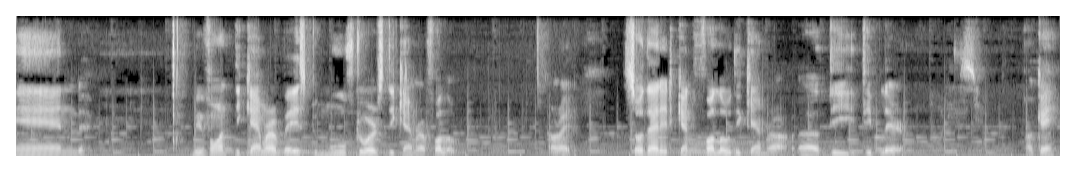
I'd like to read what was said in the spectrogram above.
And we want the camera base to move towards the camera follow alright? So that it can follow the camera uh, the the player. Okay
